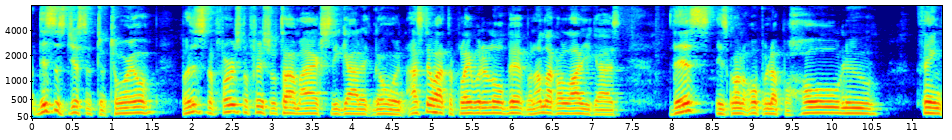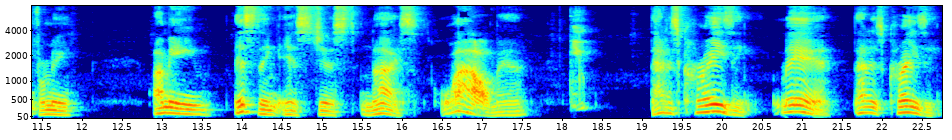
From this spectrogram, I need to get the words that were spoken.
this is just a tutorial. But this is the first official time I actually got it going. I still have to play with it a little bit. But I'm not going to lie to you guys. This is going to open up a whole new thing for me. I mean, this thing is just nice. Wow, man. That is crazy. Man, that is crazy.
